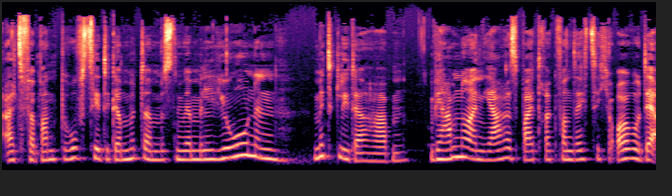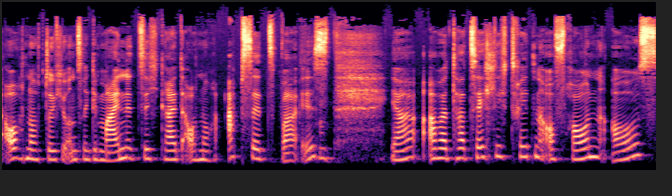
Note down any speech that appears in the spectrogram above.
als Verband berufstätiger Mütter müssen wir Millionen Mitglieder haben. Wir haben nur einen Jahresbeitrag von 60 Euro, der auch noch durch unsere Gemeinnützigkeit auch noch absetzbar ist. Ja, aber tatsächlich treten auch Frauen aus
